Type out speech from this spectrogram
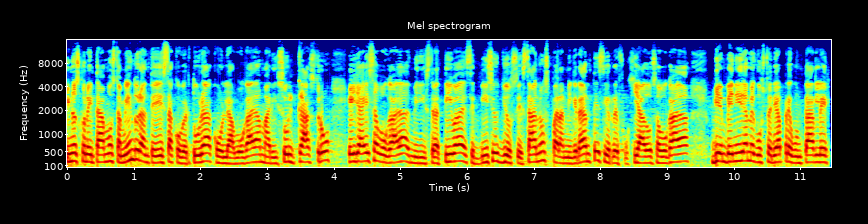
Y nos conectamos también durante esta cobertura con la abogada Marisol Castro. Ella es abogada administrativa de servicios diocesanos para migrantes y refugiados. Abogada, bienvenida. Me gustaría preguntarle,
